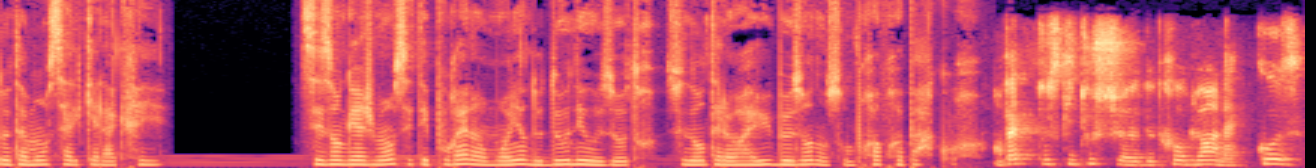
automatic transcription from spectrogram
notamment celles qu'elle a créées. Ces engagements, c'était pour elle un moyen de donner aux autres ce dont elle aurait eu besoin dans son propre parcours. En fait, tout ce qui touche de près ou de loin à la cause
